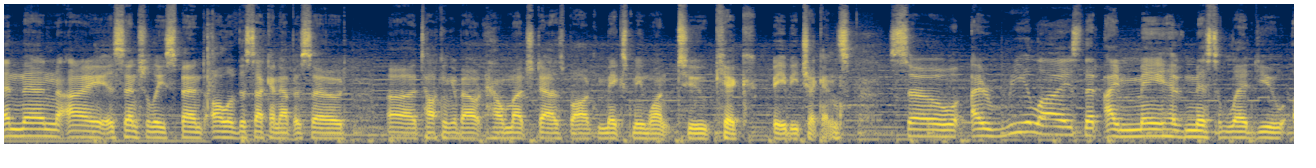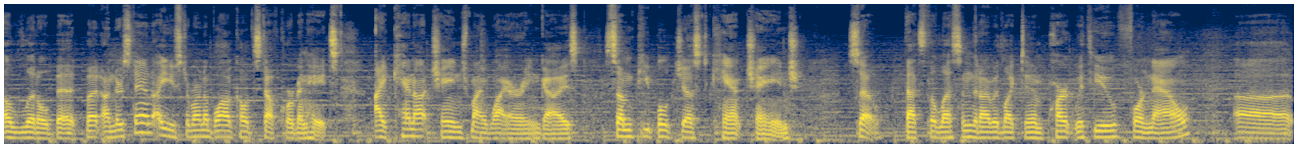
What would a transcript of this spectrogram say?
and then I essentially spent all of the second episode uh, talking about how much Dazbog makes me want to kick baby chickens. So I realize that I may have misled you a little bit, but understand I used to run a blog called Stuff Corbin Hates. I cannot change my wiring, guys. Some people just can't change. So that's the lesson that I would like to impart with you for now. Uh,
